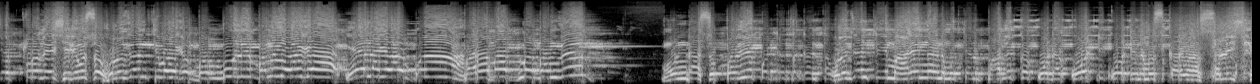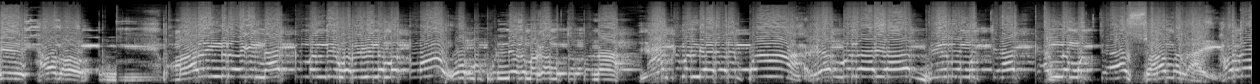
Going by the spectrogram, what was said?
ಚತುರ್ದಶಿ ದಿವಸ ಹುಲಜಂತಿ ಒಳಗ ಬಬ್ಬೂಲಿ ಬಂದೊಳಗ ಏನಾಗ್ಯಪ್ಪ ಪರಮಾತ್ಮ ಬಂದು ಮುಂಡ ಸುಪ್ಪದಿ ಕೊಟ್ಟಿರ್ತಕ್ಕಂಥ ಹುಲಜಂತಿ ಮಾಳಿಂಗನ ಮುತ್ತನ ಪಾದಕ್ಕ ಕೂಡ ಕೋಟಿ ಕೋಟಿ ನಮಸ್ಕಾರಗಳನ್ನು ಸಲ್ಲಿಸಿ ಹೌದ. ಮಾಳಿಂಗರಾಗಿ ನಾಲ್ಕು ಮಂದಿ ಹೊರವಿನ ಮಕ್ಕಳು ಒಬ್ಬ ಪುಣ್ಯದ ಮಗ ಮುತ್ತಪ್ಪನ. ನಾಲ್ಕು ಮಂದಿ ಯಾರ್ಯಾರಪ್ಪ? ರೆಬ್ಬರಾಯ, ಬೀರಮುತ್ಯ ಕಣ್ಣ ಮುತ್ಯ ಸ್ವಾಮರಾಯ್. ಹೌದು.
